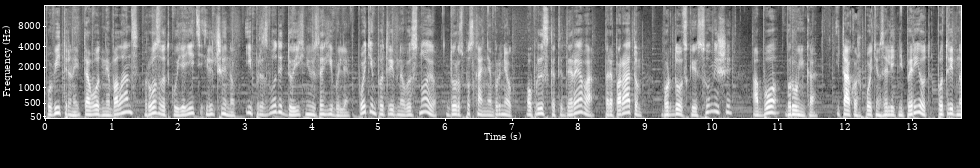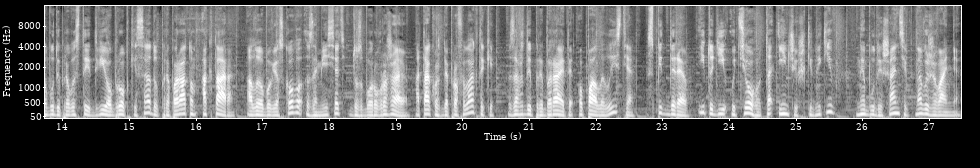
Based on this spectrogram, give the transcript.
повітряний та водний баланс розвитку яєць і личинок і призводить до їхньої загибелі. Потім потрібно весною до розпускання бруньок оприскати дерева препаратом бордовської суміші або брунька. І також потім за літній період потрібно буде провести дві обробки саду препаратом Актара, але обов'язково за місяць до збору врожаю. А також для профілактики завжди прибирайте опале листя з-під дерев, і тоді у цього та інших шкідників не буде шансів на виживання.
